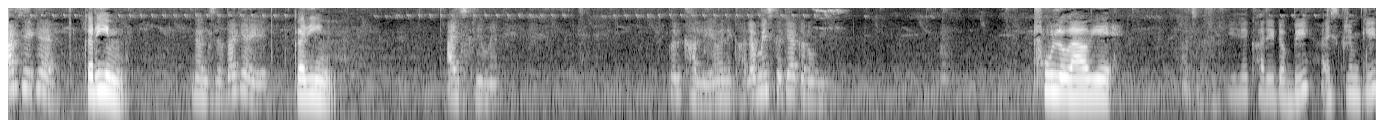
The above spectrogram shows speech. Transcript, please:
हार से क्या है? करीम। ढंग से बता क्या है ये? करीम। आइसक्रीम है। पर खा लिया मैंने खा लिया। अब मैं इसका क्या करूँगी? फूल उगाओगे। अच्छा ये है खाली डब्बी आइसक्रीम की।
